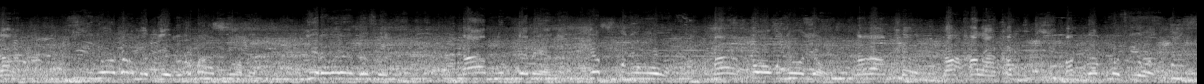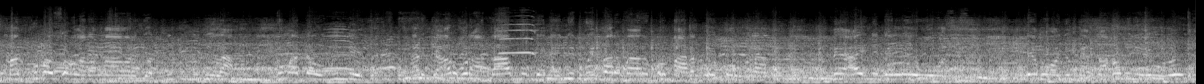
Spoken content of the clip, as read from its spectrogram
dara ñii ñoo tax ma génn lu ma am ñoom la ñii dama leen def rek daa am nu mu demee nag képp ku ñu woo maa toogu ñoo yow na nga am xel naa xalaat xam ni kii man nekk ma fi yooyu man ku ma soxla da maa war a jot nit ñi ñu laa ku ma daw ñu ndee ko man ci alxuraan daa am nu mu demee nit buy préparé combat da koy comprendre mais ay nit dañ lay woo si demoo ñu mel sax xamuñu yow loolu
